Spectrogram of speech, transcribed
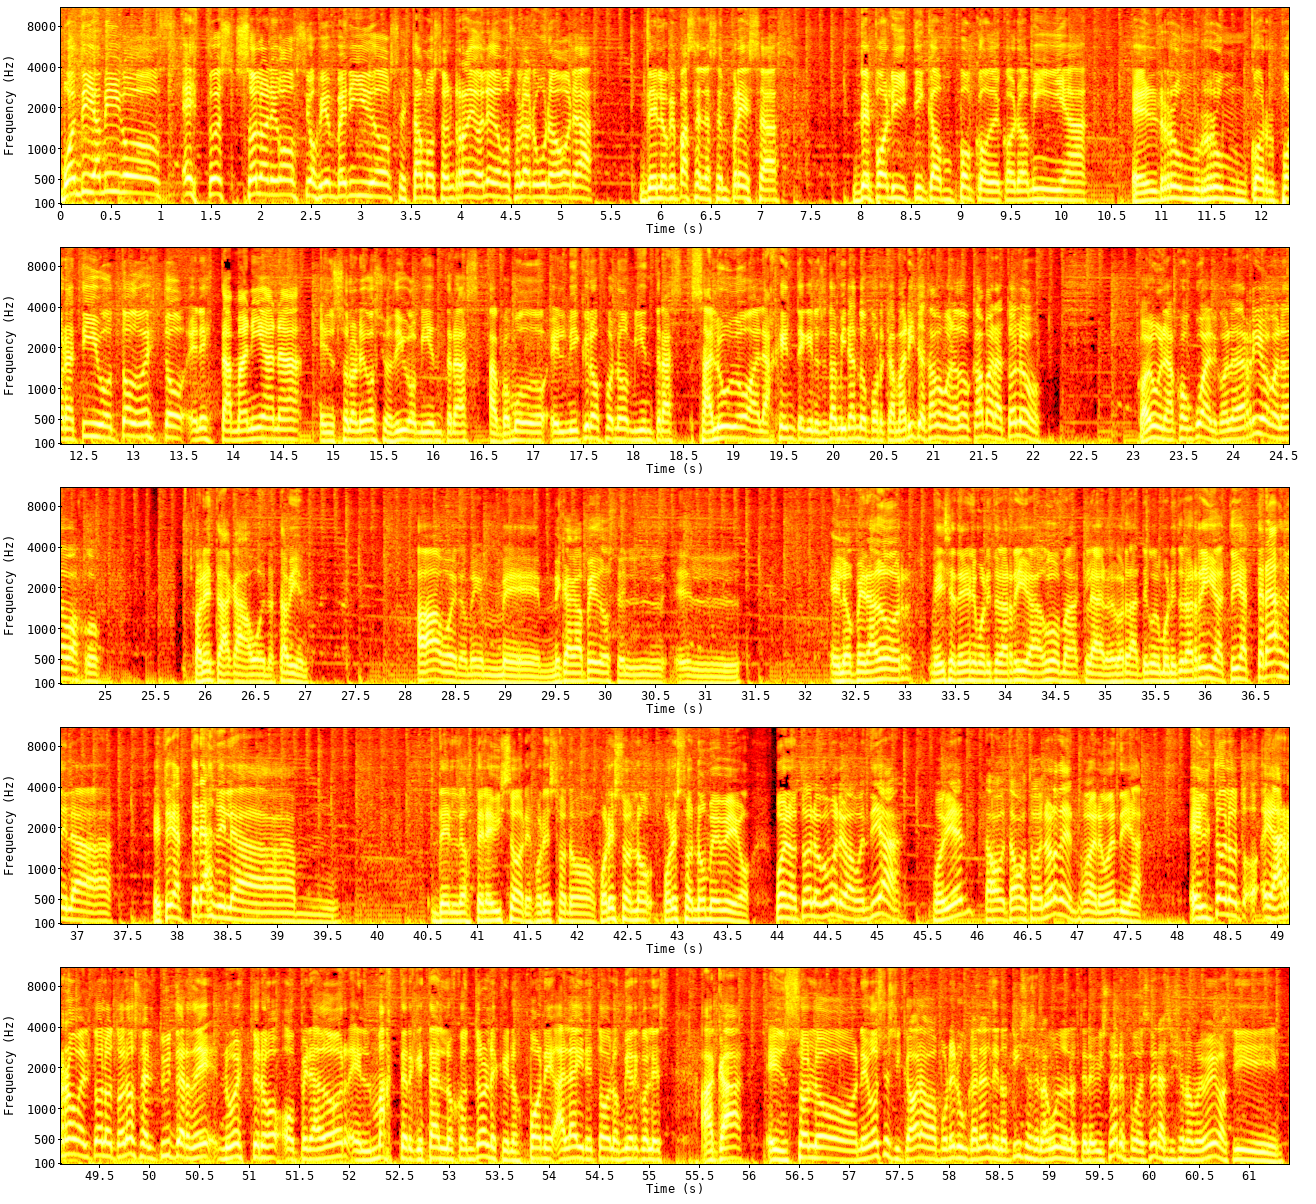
Buen día amigos, esto es Solo Negocios, bienvenidos, estamos en Radio LED, vamos a hablar una hora de lo que pasa en las empresas, de política, un poco de economía, el rum rum corporativo, todo esto en esta mañana en Solo Negocios, digo, mientras acomodo el micrófono, mientras saludo a la gente que nos está mirando por camarita, estamos con las dos cámaras, Tolo. Con una, ¿con cuál? ¿Con la de arriba o con la de abajo? Con esta de acá, bueno, está bien. Ah, bueno, me, me, caga pedos el, el, el, operador. Me dice, tenés el monitor arriba, goma. Claro, es verdad, tengo el monitor arriba. Estoy atrás de la... Estoy atrás de la... Mm, de los televisores, por eso no, por eso no, por eso no me veo. Bueno, Tolo, ¿cómo le va? ¿Buen día? ¿Muy bien? ¿Estamos, estamos todos en orden? Bueno, buen día. El tolo, eh, arroba el tolo tolosa, el Twitter de nuestro operador, el máster que está en los controles, que nos pone al aire todos los miércoles acá en Solo Negocios y que ahora va a poner un canal de noticias en alguno de los televisores, puede ser, así yo no me veo, así.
